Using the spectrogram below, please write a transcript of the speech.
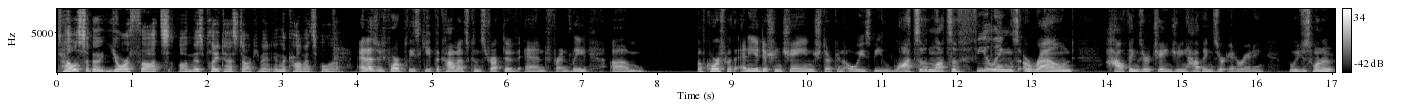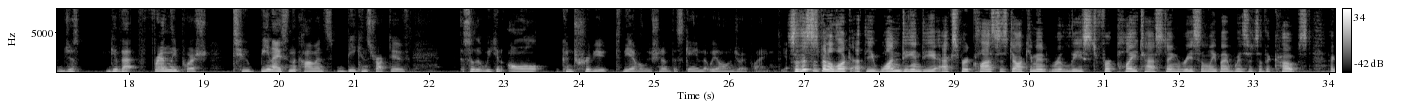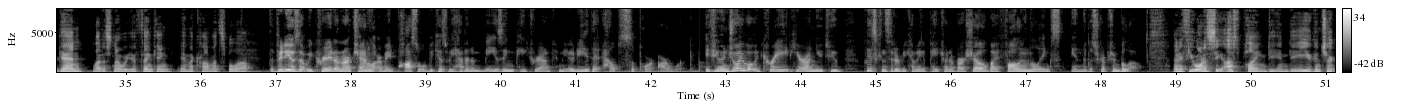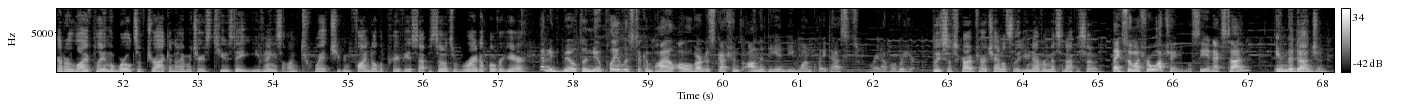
Tell us about your thoughts on this playtest document in the comments below. And as before, please keep the comments constructive and friendly. Um, of course, with any edition change, there can always be lots and lots of feelings around how things are changing, how things are iterating. But we just want to just give that friendly push to be nice in the comments, be constructive, so that we can all contribute to the evolution of this game that we all enjoy playing. Yeah. So this has been a look at the one D&D expert classes document released for playtesting recently by Wizards of the Coast. Again, let us know what you're thinking in the comments below. The videos that we create on our channel are made possible because we have an amazing Patreon community that helps support our work. If you enjoy what we create here on YouTube, please consider becoming a patron of our show by following the links in the description below. And if you want to see us playing D&D, you can check out our live play in the Worlds of Drakkenheim, which airs Tuesday evenings on Twitch. You can find all the previous episodes right up over here. And we've built a new playlist to compile all of our discussions on the D&D 1 playtests right up over here. Please subscribe to our channel so that you never miss an episode. Thanks so much for watching. We'll see you next time in, the, dungeon.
